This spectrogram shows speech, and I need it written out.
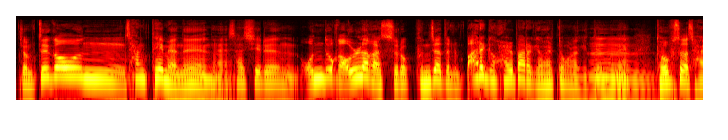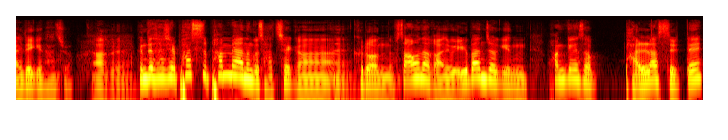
좀 뜨거운 상태면은 네. 사실은 온도가 올라갈수록 분자들은 빠르게 활발하게 활동을 하기 때문에 음. 더 흡수가 잘 되긴 하죠. 아 그래요. 근데 사실 파스 판매하는 것 자체가 네. 그런 사우나가 아니고 일반적인 환경에서 발랐을 때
